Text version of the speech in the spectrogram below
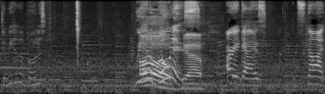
Did we have a bonus? We had a Oh, bonus. yeah. All right, guys. It's not.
